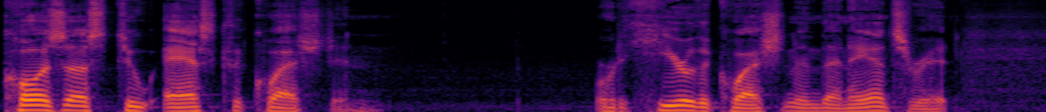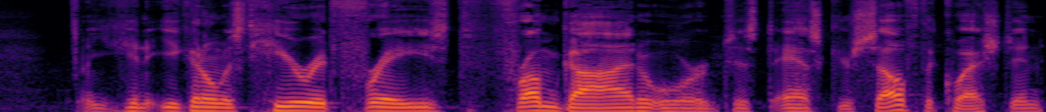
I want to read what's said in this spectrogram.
cause us to ask the question or to hear the question and then answer it. You can, you can almost hear it phrased from God or just ask yourself the question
